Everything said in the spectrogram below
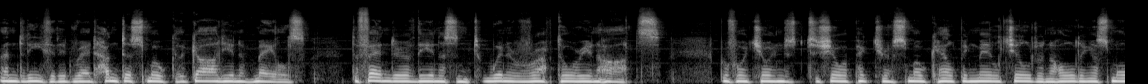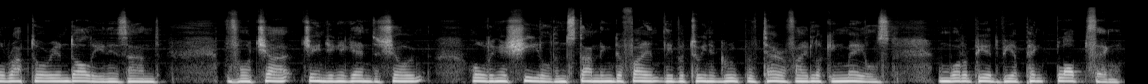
Underneath it, it read Hunter Smoke, the guardian of males, defender of the innocent, winner of Raptorian hearts. before it changed to show a picture of Smoke helping male children holding a small Raptorian dolly in his hand, before cha- changing again to show him holding a shield and standing defiantly between a group of terrified looking males and what appeared to be a pink blob thing,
